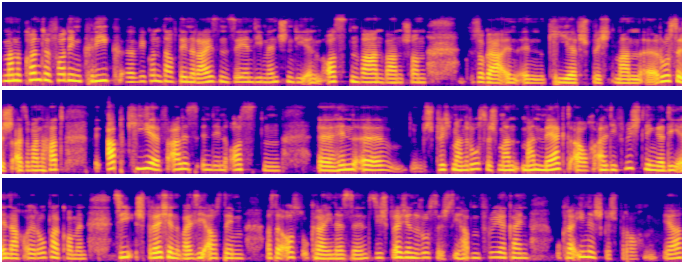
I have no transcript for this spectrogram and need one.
man konnte vor dem Krieg, äh, wir konnten auf den Reisen sehen, die Menschen, die im Osten waren, waren schon, sogar in, in Kiew spricht man äh, Russisch. Also man hat ab Kiew alles in den Osten äh, hin äh, spricht man Russisch. Man, man merkt auch all die Flüchtlinge, die nach Europa kommen. Sie sprechen, weil sie aus dem aus der Ostukraine sind. Sie sprechen Russisch. Sie haben früher kein Ukrainisch gesprochen. Ja,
